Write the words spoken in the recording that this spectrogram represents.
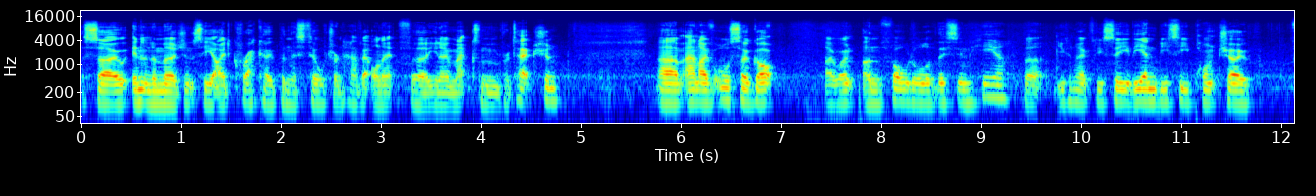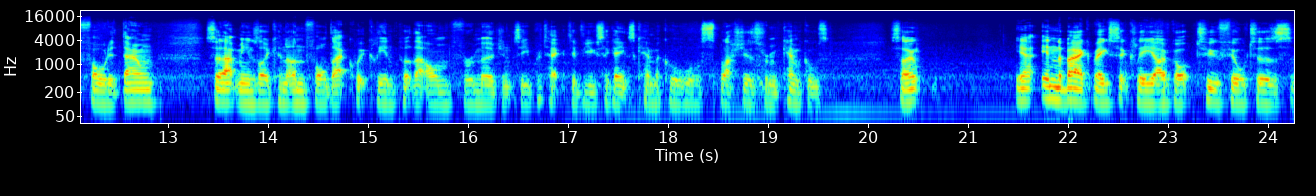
So in an emergency I'd crack open this filter and have it on it for you know maximum protection. Um, and I've also got, I won't unfold all of this in here, but you can hopefully see the NBC poncho folded down. So that means I can unfold that quickly and put that on for emergency protective use against chemical or splashes from chemicals. So, yeah, in the bag basically I've got two filters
